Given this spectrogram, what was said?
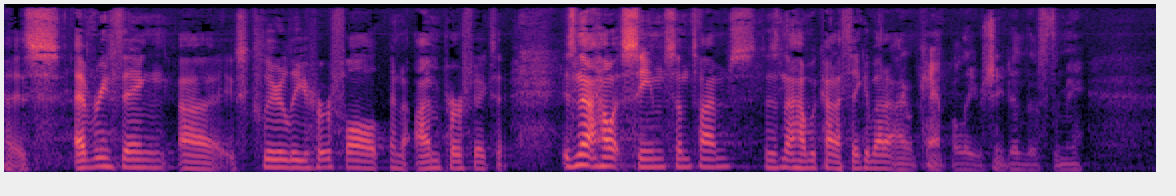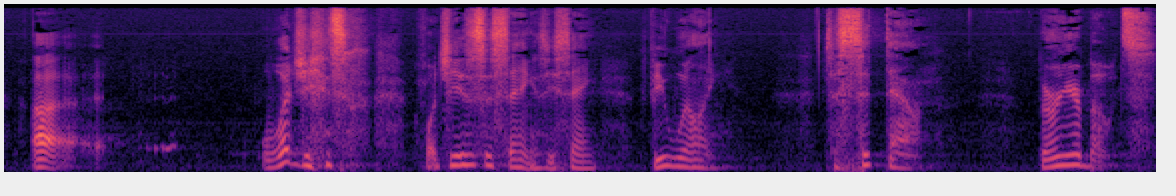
Uh, everything uh, is clearly her fault and I'm perfect. Isn't that how it seems sometimes? Isn't that how we kind of think about it? I can't believe she did this to me. Uh, what, Jesus, what Jesus is saying is he's saying, be willing to sit down, burn your boats,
